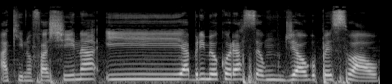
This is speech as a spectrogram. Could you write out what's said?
aqui no Faxina e abrir meu coração de algo pessoal.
